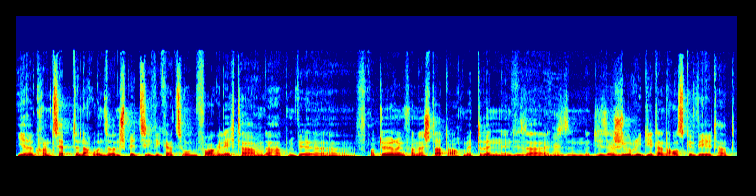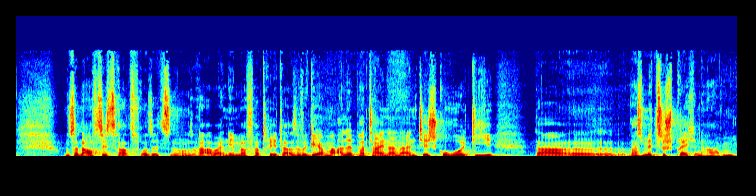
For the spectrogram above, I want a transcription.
ihre Konzepte nach unseren Spezifikationen vorgelegt haben. Mhm. Da hatten wir äh, Frau Döring von der Stadt auch mit drin in mhm. dieser, in diesem, dieser Jury, die dann ausgewählt hat, unseren Aufsichtsratsvorsitzenden, unsere Arbeitnehmervertreter, also wirklich auch mal alle Parteien an einen Tisch geholt, die da äh, was mitzusprechen haben.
